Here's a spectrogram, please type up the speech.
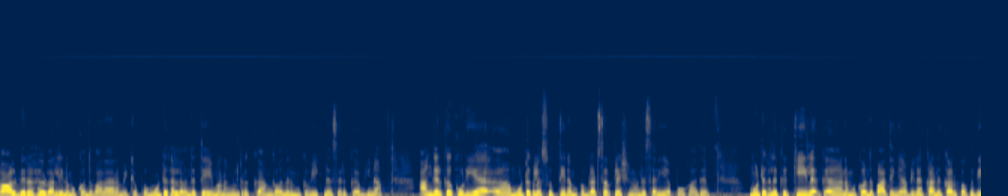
கால் விரல்கள் வரலையும் நமக்கு வந்து வர ஆரம்பிக்கும். இப்போ மூட்டுகளில் வந்து தேய்மானங்கள் இருக்குது அங்கே வந்து நமக்கு வீக்னஸ் இருக்குது அப்படின்னா அங்கே இருக்கக்கூடிய மூட்டுகளை சுற்றி நமக்கு பிளட் சர்க்குலேஷன் வந்து சரியாக போகாது. மூட்டுகளுக்கு கீழே நமக்கு வந்து பார்த்தீங்க அப்படின்னா கணுக்கால் பகுதி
